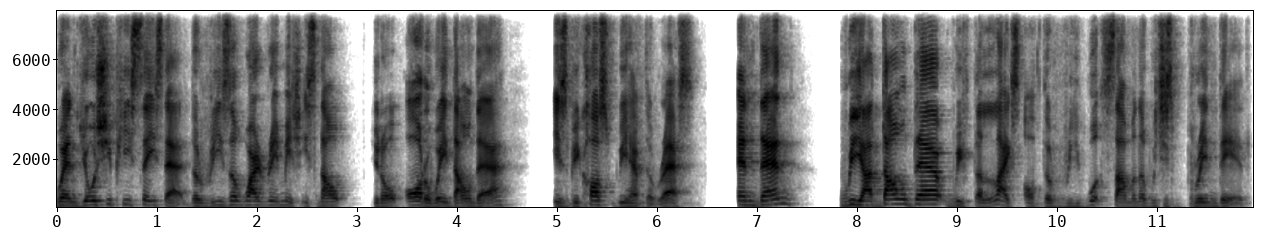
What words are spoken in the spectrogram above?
when Yoshi P says that the reason why red mage is now you know all the way down there is because we have the rest, and then we are down there with the likes of the rework summoner, which is brain dead,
